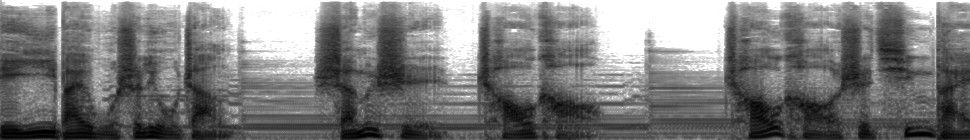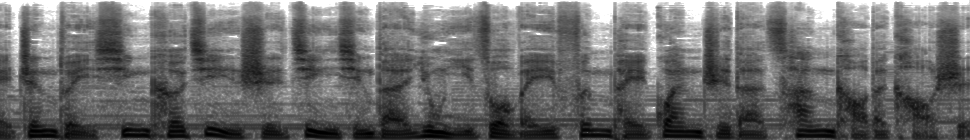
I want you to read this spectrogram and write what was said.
第一百五十六章，什么是朝考？朝考是清代针对新科进士进行的，用以作为分配官职的参考的考试。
